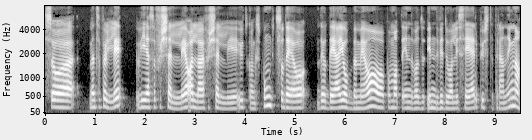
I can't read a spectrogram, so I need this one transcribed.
Så, men selvfølgelig, vi er så forskjellige, og alle har forskjellig utgangspunkt. Så det er jo det, er jo det jeg jobber med òg, å på en måte individualisere pustetrening. da,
